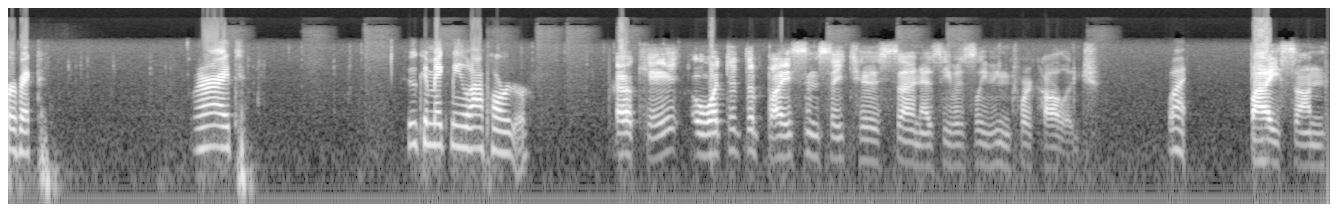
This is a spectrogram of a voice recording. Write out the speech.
Perfect. Alright. Who can make me laugh harder? Okay, what did the bison say to his son as he was leaving for college? What? Bye, son.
